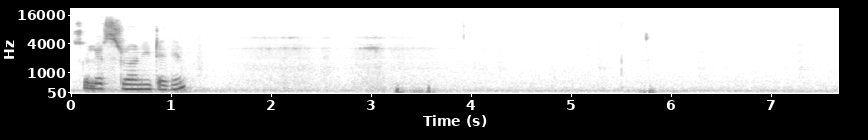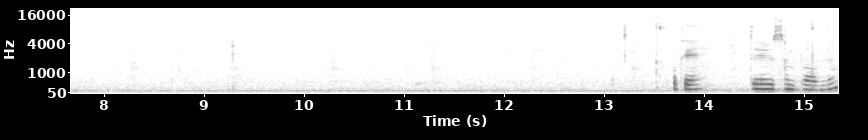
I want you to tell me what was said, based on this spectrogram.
So let's run it again there is some problem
